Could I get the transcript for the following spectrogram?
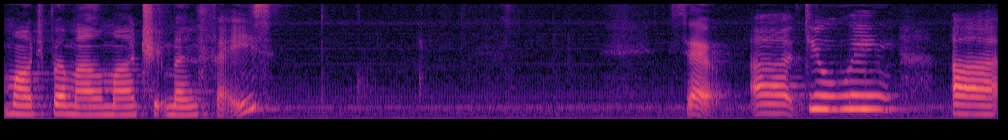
multiple myeloma treatment phase. So uh, during uh,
